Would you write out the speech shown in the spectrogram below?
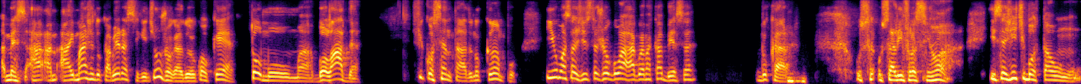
a, a, a, imagem do Cabreira é a seguinte: um jogador qualquer tomou uma bolada, ficou sentado no campo e o massagista jogou a água na cabeça do cara. O, o Salim falou assim: ó, e se a gente botar um,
